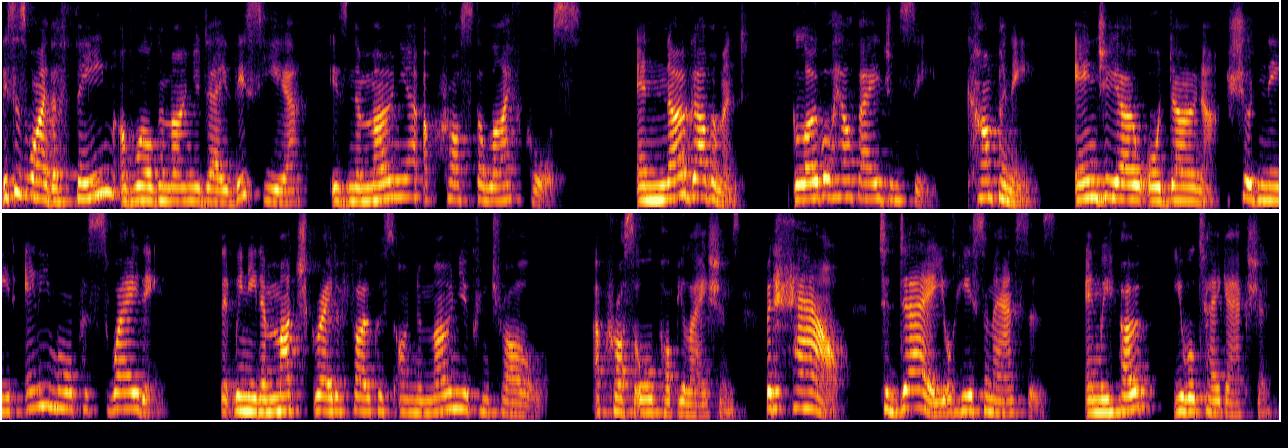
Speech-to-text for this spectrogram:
This is why the theme of World Pneumonia Day this year is pneumonia across the life course. And no government, global health agency, company, NGO or donor should need any more persuading that we need a much greater focus on pneumonia control across all populations. But how? Today, you'll hear some answers and we hope you will take action.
